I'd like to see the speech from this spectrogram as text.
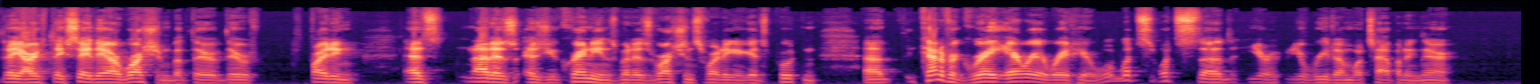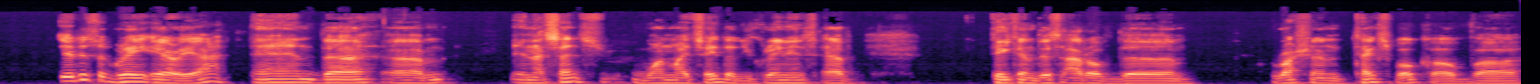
they are they say they are Russian, but they're they're fighting as not as as Ukrainians, but as Russians fighting against Putin. Uh, kind of a gray area right here. What's what's uh, your your read on what's happening there? It is a gray area, and uh, um, in a sense, one might say that Ukrainians have taken this out of the Russian textbook of uh,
